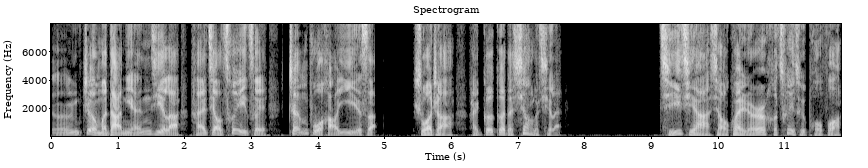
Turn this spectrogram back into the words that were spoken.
嗯，这么大年纪了还叫翠翠，真不好意思。”说着还咯咯的笑了起来。琪琪啊，小怪人和翠翠婆婆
